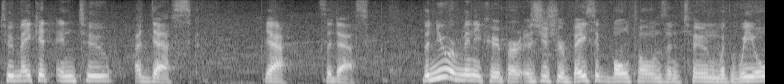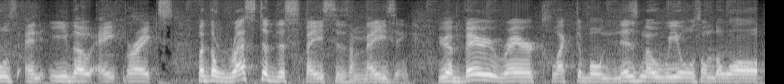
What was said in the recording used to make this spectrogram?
to make it into a desk. Yeah, it's a desk. The newer Mini Cooper is just your basic bolt-ons and tune with wheels and Evo 8 brakes, but the rest of this space is amazing. You have very rare collectible Nismo wheels on the wall.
